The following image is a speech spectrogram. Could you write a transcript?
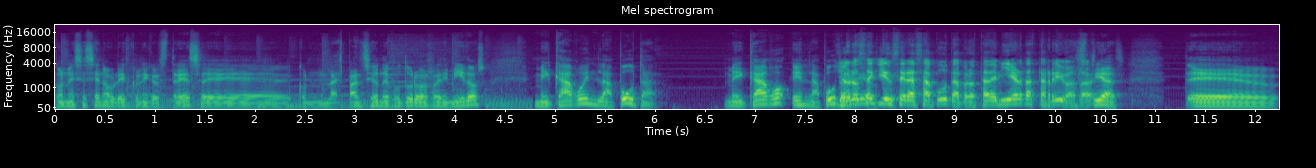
con ese Xenoblade Chronicles 3, eh, con la expansión de futuros redimidos. Me cago en la puta. Me cago en la puta. Yo no tío. sé quién será esa puta, pero está de mierda hasta arriba, ¿sabes? Hostias. Eh,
